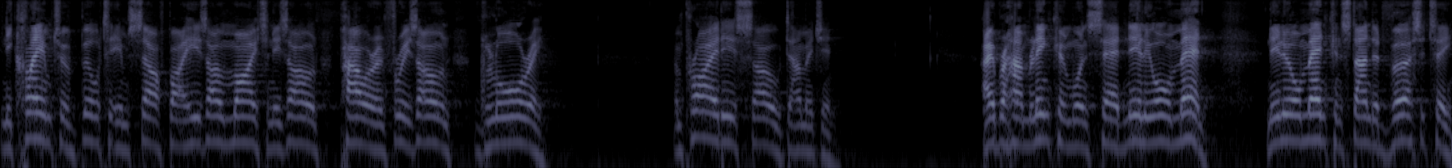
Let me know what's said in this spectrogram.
and he claimed to have built it himself by his own might and his own power and for his own glory. And pride is so damaging. Abraham Lincoln once said, Nearly all men, nearly all men can stand adversity,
